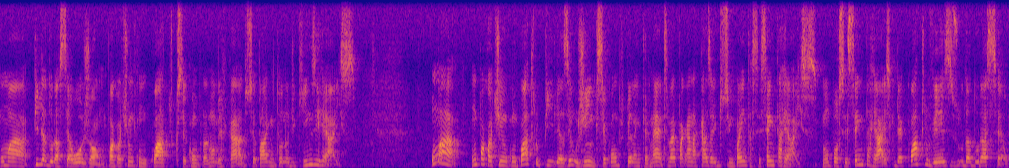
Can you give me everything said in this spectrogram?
uma pilha Duracell hoje, ó, um pacotinho com 4 que você compra no mercado, você paga em torno de 15 reais. Uma, um pacotinho com 4 pilhas Eugene que você compra pela internet, você vai pagar na casa aí dos 50, 60 reais. Vamos por 60 reais, que der 4 vezes o da Duracell.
